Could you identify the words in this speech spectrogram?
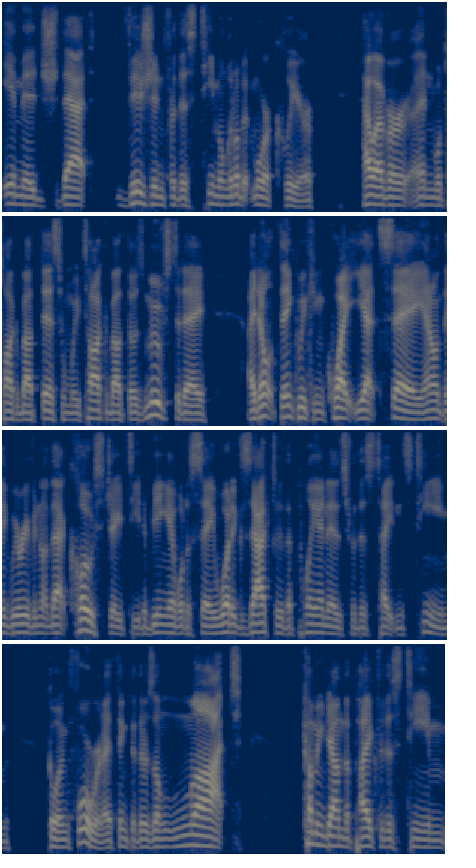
image, that vision for this team a little bit more clear. However, and we'll talk about this when we talk about those moves today. I don't think we can quite yet say, I don't think we're even that close, JT, to being able to say what exactly the plan is for this Titans team going forward. I think that there's a lot coming down the pike for this team,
